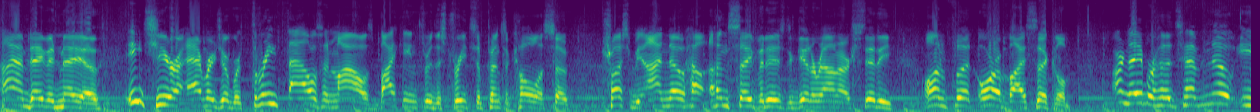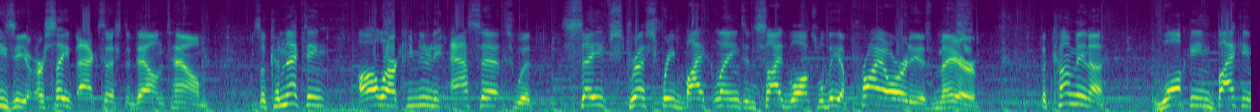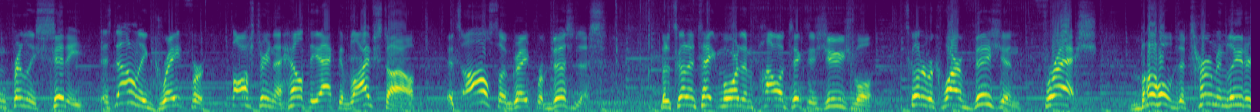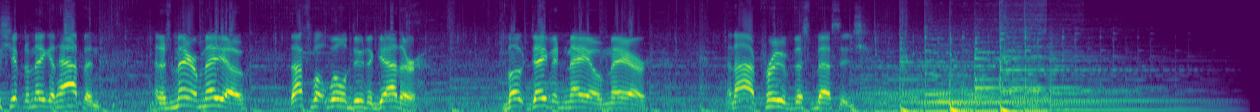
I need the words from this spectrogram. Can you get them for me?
Hi, I'm David Mayo. Each year I average over 3,000 miles biking through the streets of Pensacola, so trust me, I know how unsafe it is to get around our city on foot or a bicycle. Our neighborhoods have no easy or safe access to downtown, so connecting all our community assets with safe, stress-free bike lanes and sidewalks will be a priority as mayor. Becoming a walking, biking friendly city is not only great for fostering a healthy, active lifestyle, it's also great for business. But it's going to take more than politics as usual. It's going to require vision, fresh, bold, determined leadership to make it happen. And as Mayor Mayo, that's what we'll do together. Vote David Mayo mayor. And I approve this message.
